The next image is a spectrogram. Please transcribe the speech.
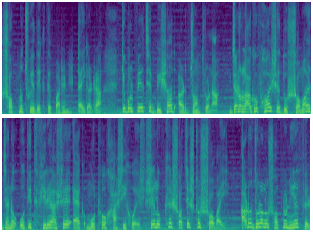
স্বপ্ন ছুঁয়ে দেখতে পারেনি টাইগাররা। কেবল পেয়েছে বিষাদ আর যন্ত্রণা। যেন লাঘব হয় সে দুঃসময়, যেন অতীত ফিরে আসে এক মুঠো হাসি হয়ে। সে লক্ষ্যে সচেষ্ট সবাই। আরও জোরালো স্বপ্ন নিয়ে ফের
